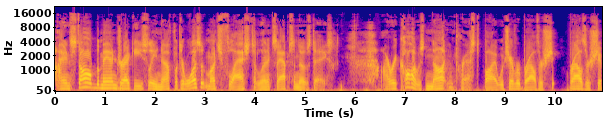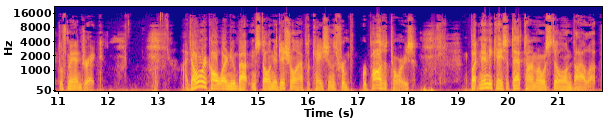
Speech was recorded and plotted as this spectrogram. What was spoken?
I, installed the Mandrake easily enough, but there wasn't much flash to Linux apps in those days. I recall I was not impressed by whichever browser, sh- browser shipped with Mandrake. I don't recall what I knew about installing additional applications from repositories, but in any case, at that time I was still on dial-up.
